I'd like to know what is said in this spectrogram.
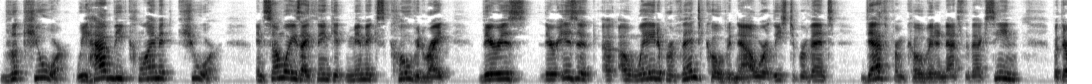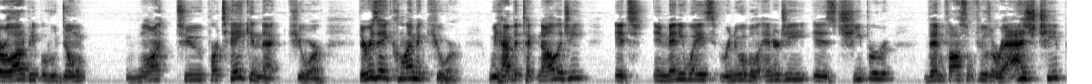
the cure. We have the climate cure. In some ways, I think it mimics COVID. Right? There is there is a, a, a way to prevent COVID now, or at least to prevent death from COVID, and that's the vaccine. But there are a lot of people who don't want to partake in that cure. There is a climate cure. We have the technology. It's in many ways renewable energy is cheaper than fossil fuels or as cheap.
